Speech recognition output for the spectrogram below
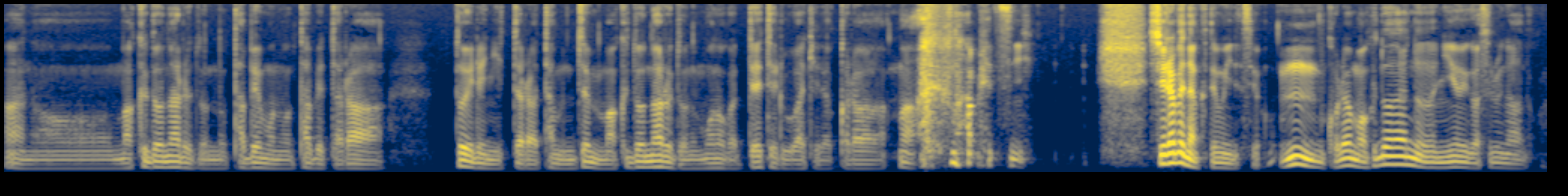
あのマクドナルドの食べ物を食べたらトイレに行ったら多分全部マクドナルドのものが出てるわけだからまあ まあ別に調べなくてもいいですよ。うんこれはマクドナルドの匂いがするなとか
